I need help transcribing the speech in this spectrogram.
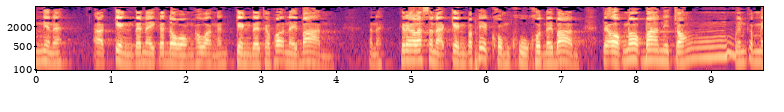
นเนี่ยนะ เก่งแต่ในกระดองเขาว่างั้น เก่งแต่เฉพาะในบ้านนะก็เรียกลักษณะเก่งประเภทข่มขู่คนในบ้าน แต่ออกนอกบ้านนี่จ้องเหมือนกับแม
